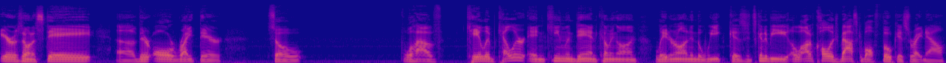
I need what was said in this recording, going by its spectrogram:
Arizona State. Uh, they're all right there. So we'll have Caleb Keller and Keeneland Dan coming on later on in the week because it's going to be a lot of college basketball focus right now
